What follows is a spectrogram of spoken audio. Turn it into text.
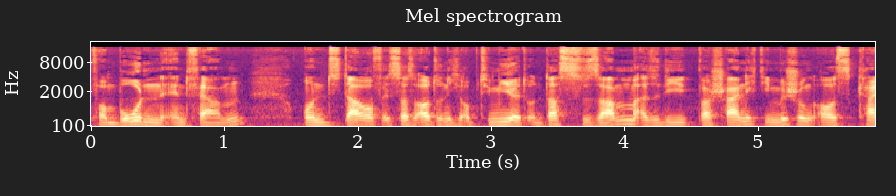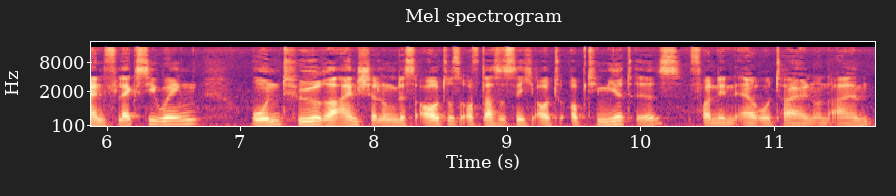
vom Boden entfernen. Und darauf ist das Auto nicht optimiert. Und das zusammen, also die, wahrscheinlich die Mischung aus kein Flexi-Wing und höhere Einstellung des Autos, auf das es nicht optimiert ist, von den Aeroteilen und allem,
